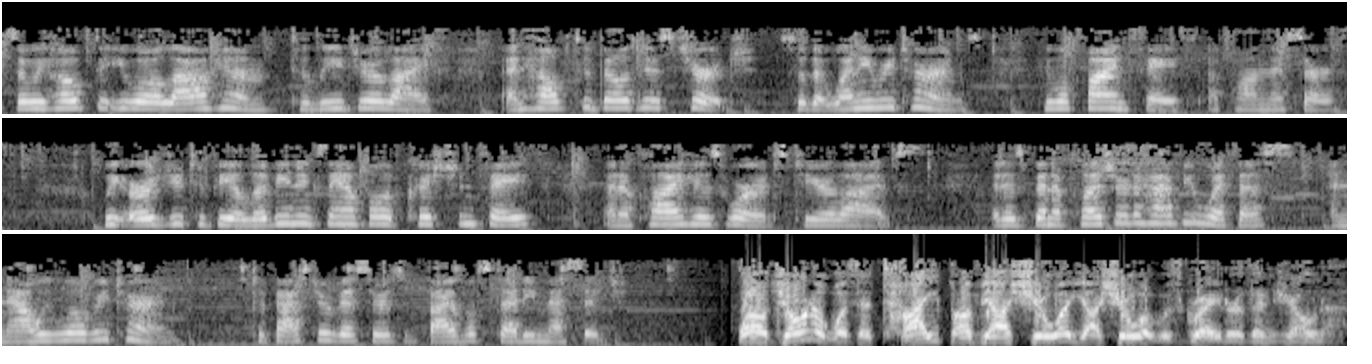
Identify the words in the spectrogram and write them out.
So we hope that you will allow Him to lead your life and help to build His church so that when He returns, He will find faith upon this earth. We urge you to be a living example of Christian faith and apply His words to your lives. It has been a pleasure to have you with us, and now we will return to Pastor Visser's Bible study message. While Jonah was a type of Yeshua, Yeshua was greater than Jonah.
